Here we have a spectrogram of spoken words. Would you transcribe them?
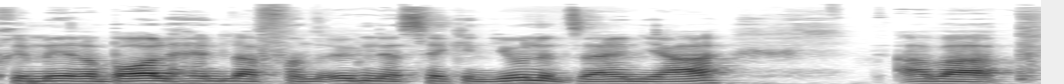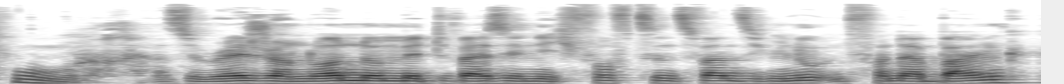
primäre Ballhändler von irgendeiner Second Unit sein, ja, aber puh, also Rajon Rondo mit, weiß ich nicht, 15, 20 Minuten von der Bank,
